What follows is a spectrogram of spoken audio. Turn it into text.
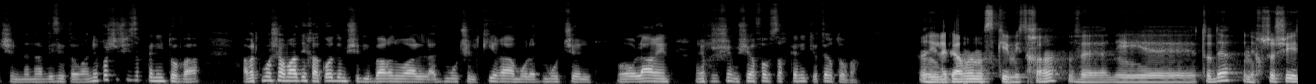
של ננה ויזיטור. אני חושב שהיא שחקנית טובה, אבל כמו שאמרתי לך קודם, שדיברנו על הדמות של קירה מול הדמות של רו לארן, אני חושב שמישל פורבס שחקנית יותר טובה. אני לגמרי מסכים איתך, ואני, אה, אתה יודע, אני חושב שהיא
